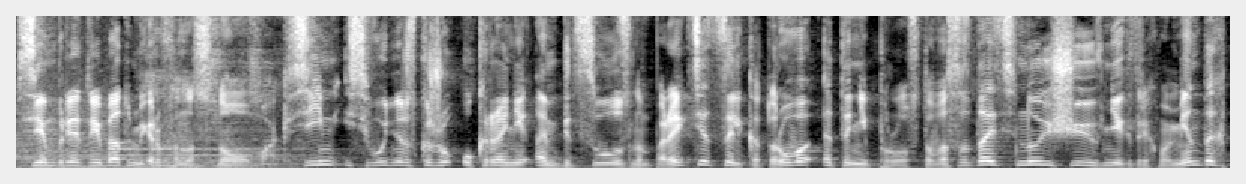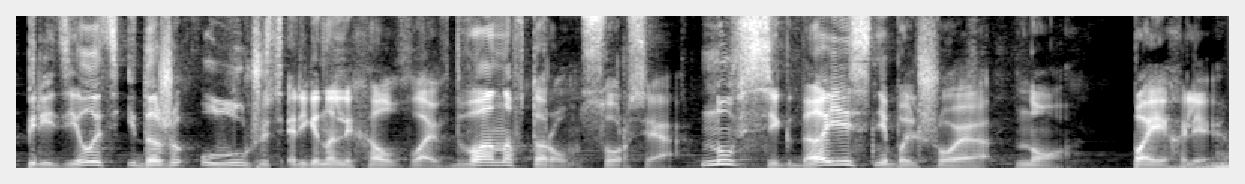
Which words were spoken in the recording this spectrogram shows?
Всем привет, ребята, у микрофона снова Максим, и сегодня расскажу о крайне амбициозном проекте, цель которого это не просто воссоздать, но еще и в некоторых моментах переделать и даже улучшить оригинальный Half-Life 2 на втором сорсе. Но всегда есть небольшое но. Поехали!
